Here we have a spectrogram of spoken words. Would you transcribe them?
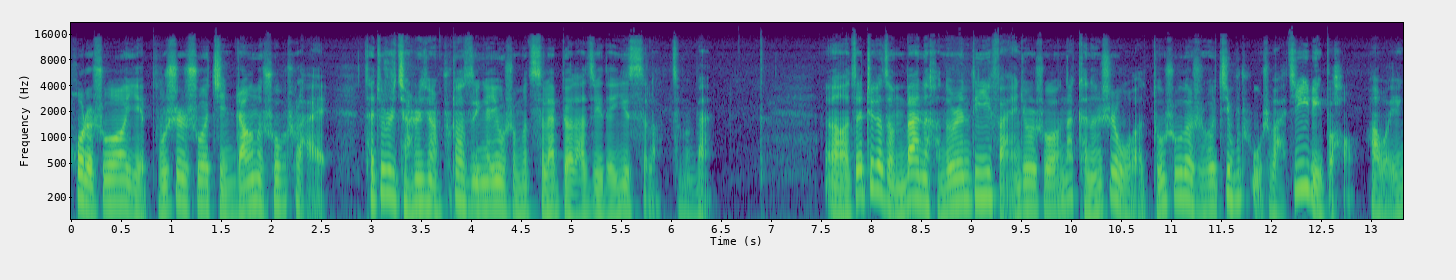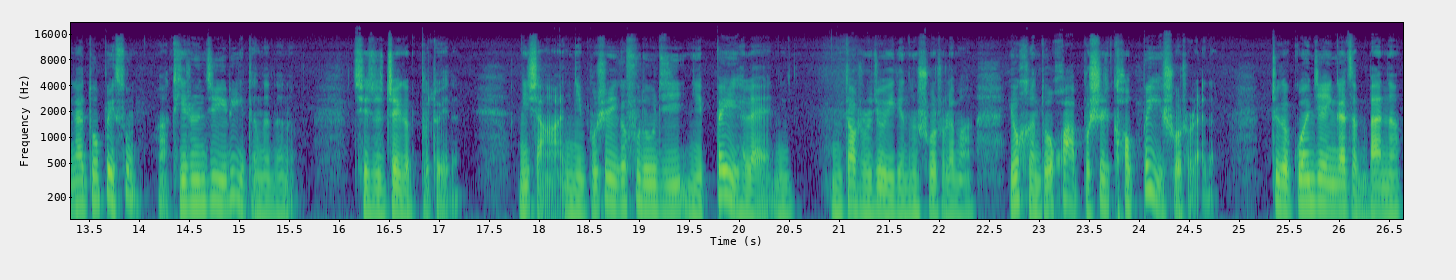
或者说也不是说紧张的说不出来，他就是讲着讲着不知道应该用什么词来表达自己的意思了，怎么办？呃，在这个怎么办呢？很多人第一反应就是说，那可能是我读书的时候记不住，是吧？记忆力不好啊，我应该多背诵啊，提升记忆力等等等等。其实这个不对的。你想啊，你不是一个复读机，你背下来，你你到时候就一定能说出来吗？有很多话不是靠背说出来的。这个关键应该怎么办呢？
